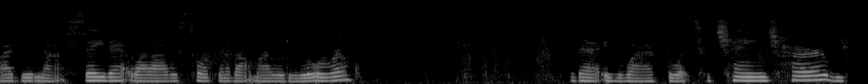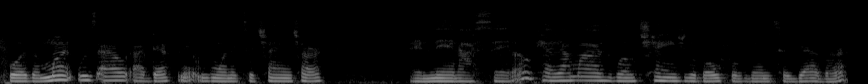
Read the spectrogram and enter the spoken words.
I did not say that while I was talking about my little Laura. That is why I thought to change her before the month was out. I definitely wanted to change her. And then I said, okay, I might as well change the both of them together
